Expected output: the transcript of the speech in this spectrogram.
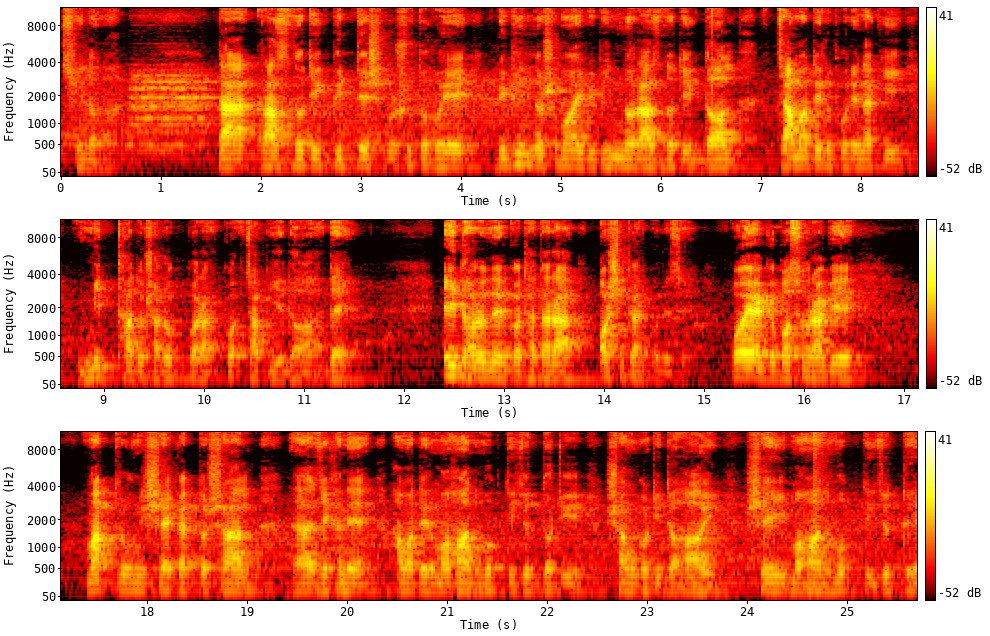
ছিল না। তা রাজনৈতিক বিদ্বেষ প্রসূত হয়ে বিভিন্ন সময় বিভিন্ন রাজনৈতিক দল জামাতের উপরে নাকি মিথ্যা দোষারোপ করা, চাপিয়ে দেওয়া দেয়। এই ধরনের কথা তারা অস্বীকার করেছে। কয়েক বছর আগে মাত্র উনিশশো একাত্তর সাল যেখানে আমাদের মহান মুক্তিযুদ্ধটি সংগঠিত হয়। সেই মহান মুক্তিযুদ্ধে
